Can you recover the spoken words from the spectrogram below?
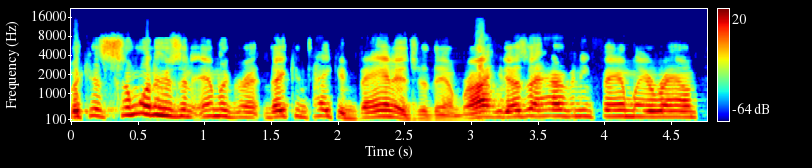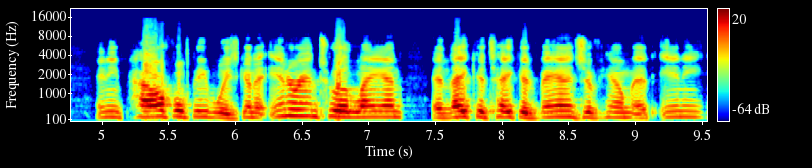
Because someone who's an immigrant, they can take advantage of them, right? He doesn't have any family around, any powerful people. He's going to enter into a land, and they could take advantage of him at any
